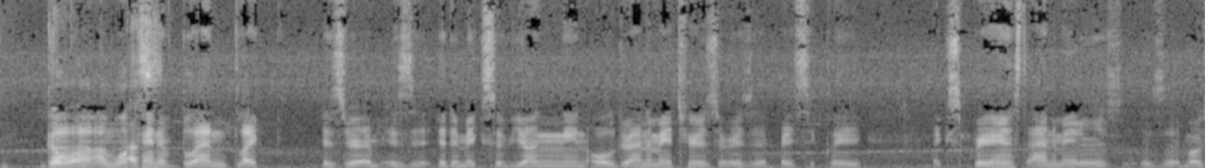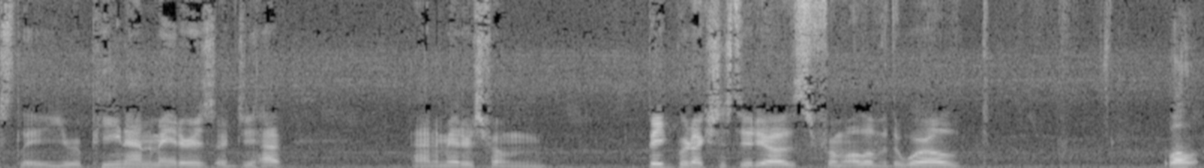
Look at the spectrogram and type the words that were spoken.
go uh, on. And what As- kind of blend? Like, is there a, is it a mix of young and older animators, or is it basically experienced animators? Is it mostly European animators, or do you have animators from big production studios from all over the world? Well,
